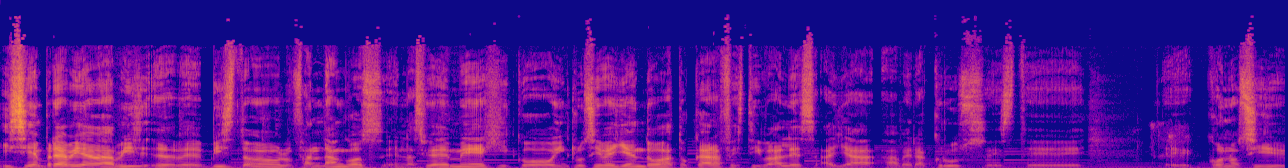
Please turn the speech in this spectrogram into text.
Y siempre había eh, visto fandangos en la Ciudad de México, inclusive yendo a tocar a festivales allá a Veracruz. Este, eh, conocí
